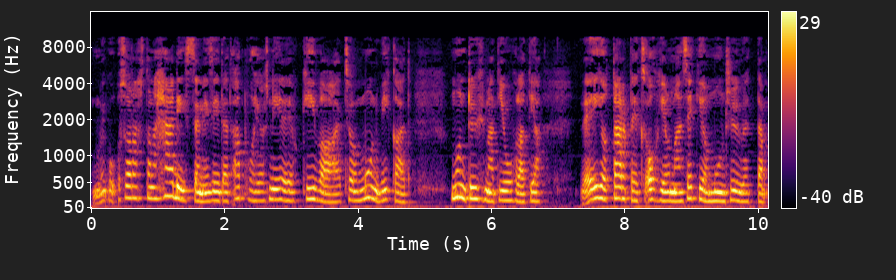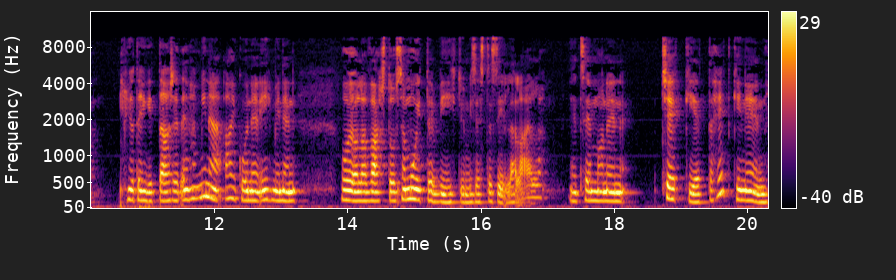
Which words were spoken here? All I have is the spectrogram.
niin suorastaan hädissäni siitä, että apua, jos niitä ei ole kivaa, että se on mun vika, että mun tyhmät juhlat ja ei ole tarpeeksi ohjelmaa, sekin on mun syy, että jotenkin taas, että enhän minä aikuinen ihminen voi olla vastuussa muiden viihtymisestä sillä lailla. Että semmoinen tsekki, että hetkinen,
